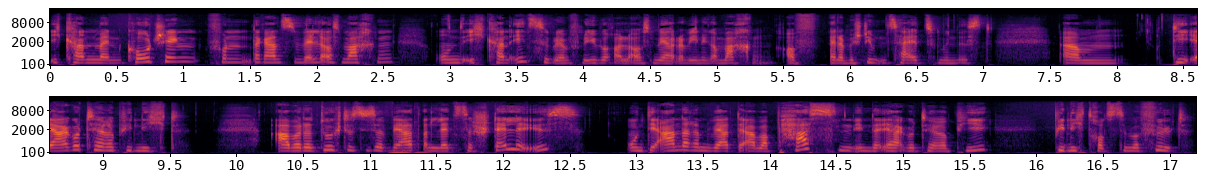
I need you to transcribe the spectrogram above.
Ich kann mein Coaching von der ganzen Welt aus machen und ich kann Instagram von überall aus mehr oder weniger machen, auf einer bestimmten Zeit zumindest. Ähm, die Ergotherapie nicht. Aber dadurch, dass dieser Wert an letzter Stelle ist und die anderen Werte aber passen in der Ergotherapie, bin ich trotzdem erfüllt.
